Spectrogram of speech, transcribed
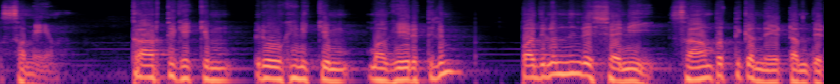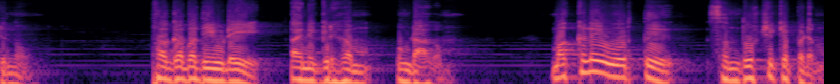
സമയം. കാർത്തികയ്ക്കും രോഹിണിക്കും മകീരത്തിലും പതിനൊന്നിന്റെ ശനി സാമ്പത്തിക നേട്ടം തരുന്നു. ഭഗവതിയുടെ അനുഗ്രഹം ഉണ്ടാകും. മക്കളെ ഓർത്ത് സന്തോഷിക്കപ്പെടും.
